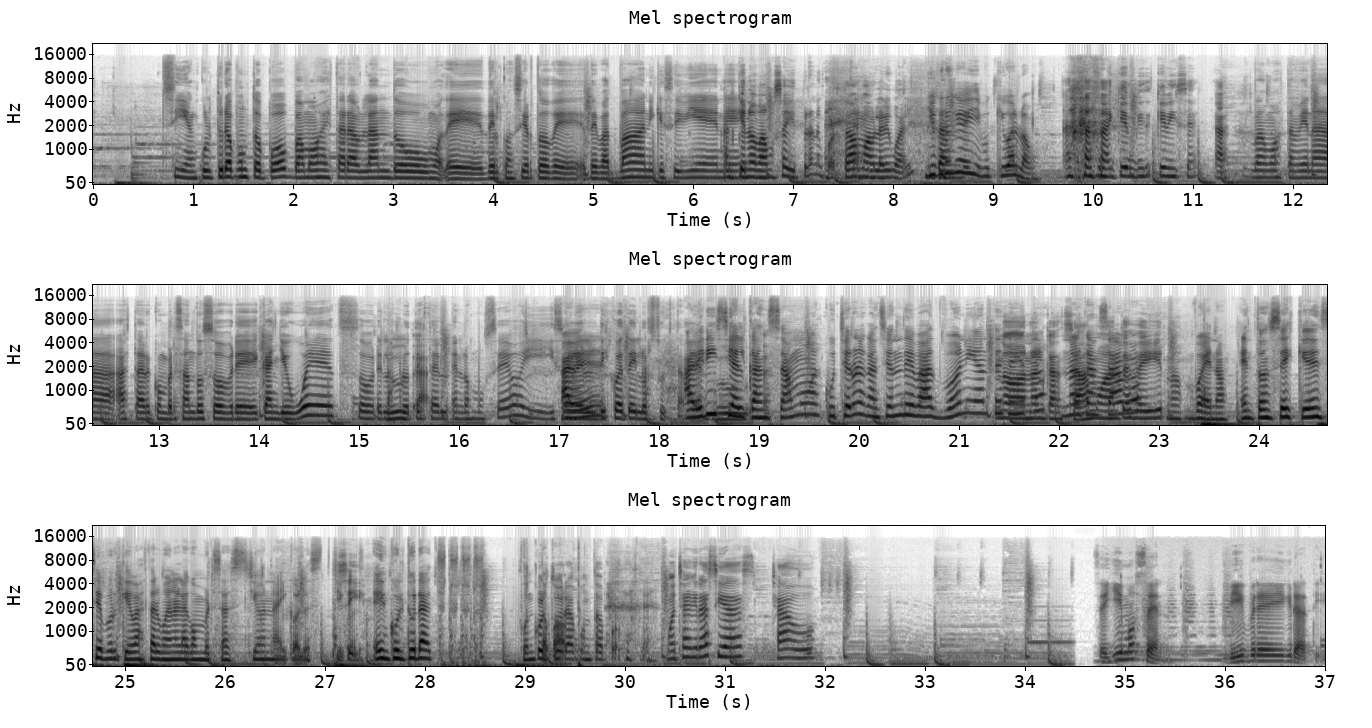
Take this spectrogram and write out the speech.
Sí, en cultura.pop vamos a estar hablando de- del concierto de, de Bad Bunny que se viene. Al que no vamos a ir, pero no importa, vamos a hablar igual. Yo creo que, que igual vamos. ¿Quién di- ¿Qué dice? Ah, Vamos también a, a estar conversando sobre Kanye West, sobre las Uh, protestas en, en los museos y sobre ver. el disco de Taylor Swift. A ver, ¿y si Uh. alcanzamos a escuchar una canción de Bad Bunny antes de no, irnos? no alcanzamos antes de irnos. Bueno, entonces quédense porque va a estar buena la conversación ahí con los chicos. Sí. En cultura. Cultura.pop. Muchas gracias. Chao. Seguimos en Libre y Gratis.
